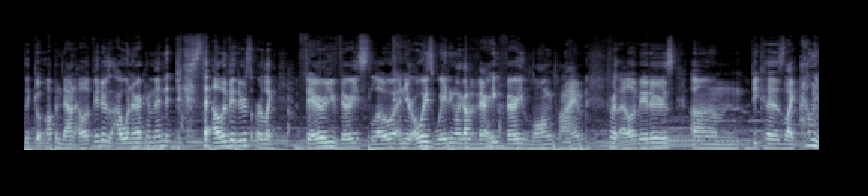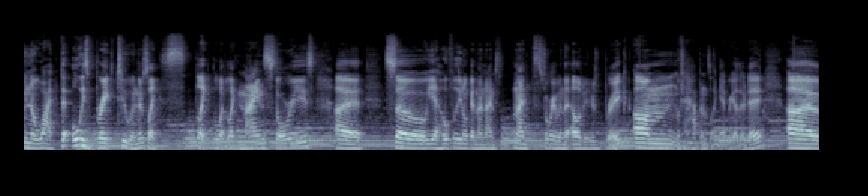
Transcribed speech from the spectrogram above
like go up and down elevators, I wouldn't recommend it because the elevators are like very very slow and you're always waiting like a very very long time for the elevators um because like I don't even know why. They always break too and there's like like what like nine stories uh so yeah hopefully you don't get the ninth ninth story when the elevators break um which happens like every other day uh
